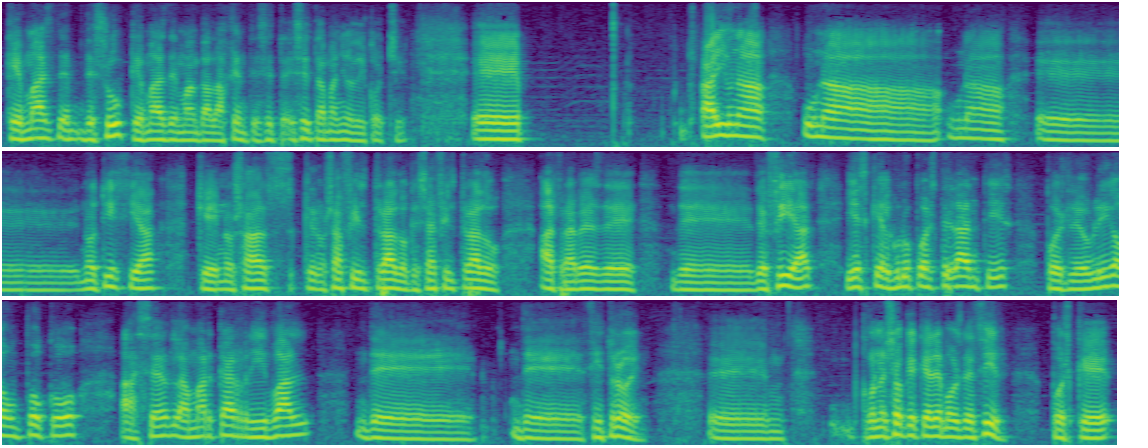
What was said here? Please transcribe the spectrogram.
que más de, sub que más demanda la gente, ese, tamaño de coche. Eh, hay una, una, una eh, noticia que nos, que nos ha filtrado, que se ha filtrado a través de, de, Fiat, y es que el grupo Stellantis pues le obliga un poco a ser la marca rival de, de Citroën. Eh, ¿Con eso qué queremos decir? Pues que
